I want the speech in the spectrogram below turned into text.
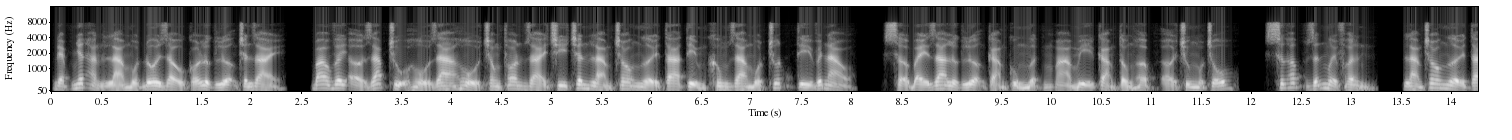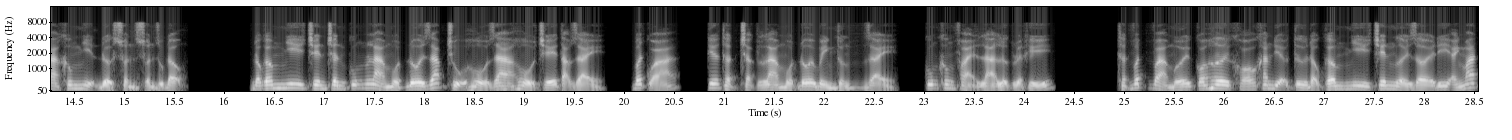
Đẹp nhất hẳn là một đôi giàu có lực lượng chân dài, bao vây ở giáp trụ hổ ra hổ trong thon dài chi chân làm cho người ta tìm không ra một chút tì vết nào, sở bày ra lực lượng cảm cùng mượt mà mỹ cảm tổng hợp ở chung một chỗ, sức hấp dẫn mười phần, làm cho người ta không nhịn được xuẩn xuẩn rục động. Độc âm nhi trên chân cũng là một đôi giáp trụ hổ ra hổ chế tạo dày, bất quá, kia thật chặt là một đôi bình thường dày, cũng không phải là lực luyện khí. Thật vất vả mới có hơi khó khăn điệu từ độc âm nhi trên người rời đi ánh mắt,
